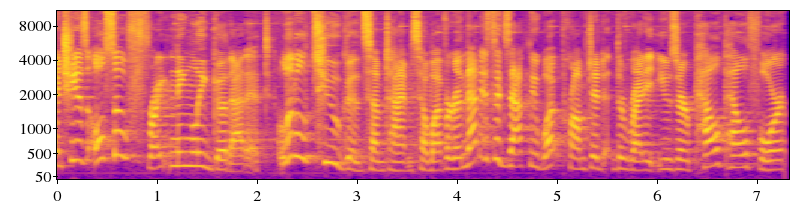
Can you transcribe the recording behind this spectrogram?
and she is also frighteningly good at it. A little too good sometimes, however, and that is exactly what prompted the Reddit user Pel4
